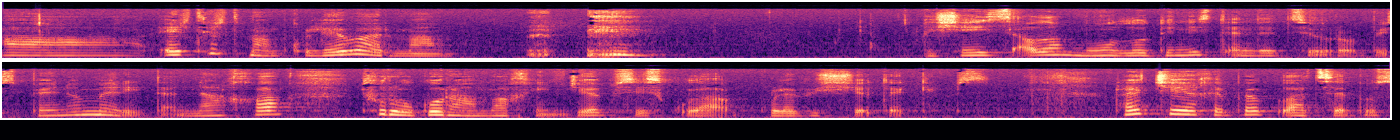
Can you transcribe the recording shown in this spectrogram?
აა ერთ-ერთმა მკვლევარმა შეისწავლა მოლოდინის ტენდენციურობის ფენომენი და ნახა თუ როგორ ამახინჯებს ის კვლევის შედეგებს. რაც შეეხება პლაცებოს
